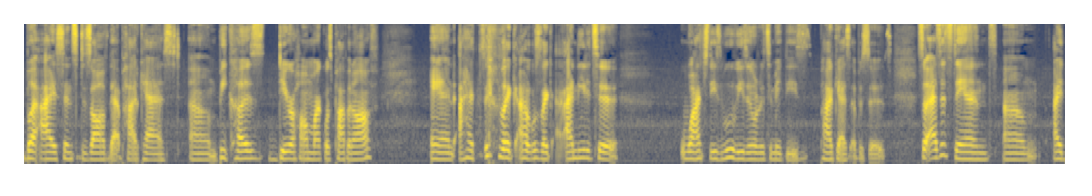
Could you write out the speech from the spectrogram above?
but I since dissolved that podcast um, because Dear Hallmark was popping off. And I had to, like, I was like, I needed to watch these movies in order to make these podcast episodes. So as it stands, um, I,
